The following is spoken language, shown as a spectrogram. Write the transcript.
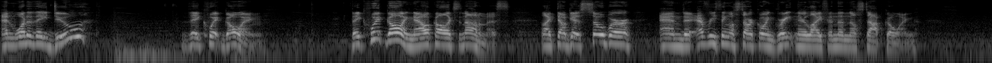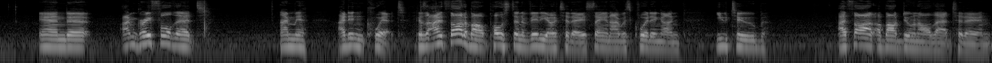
And what do they do? They quit going. They quit going to Alcoholics Anonymous. Like, they'll get sober and everything will start going great in their life and then they'll stop going. And uh, I'm grateful that I'm I didn't quit because I thought about posting a video today saying I was quitting on YouTube. I thought about doing all that today and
